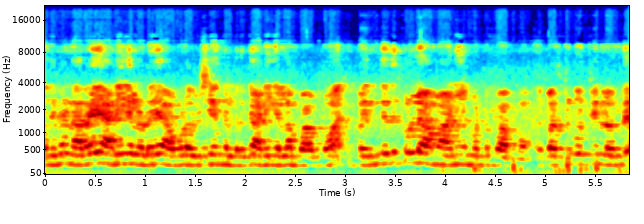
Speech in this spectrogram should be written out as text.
இதுமாதிரி இது மாதிரி நிறைய அணிகளுடைய அவ்வளோ விஷயங்கள் இருக்குது அணிகள்லாம் பார்ப்போம். இப்போ இந்த இதுக்குள்ளே அவன் அணியை மட்டும் பார்ப்போம். ஃபஸ்ட்டு கொஸ்டினில் வந்து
